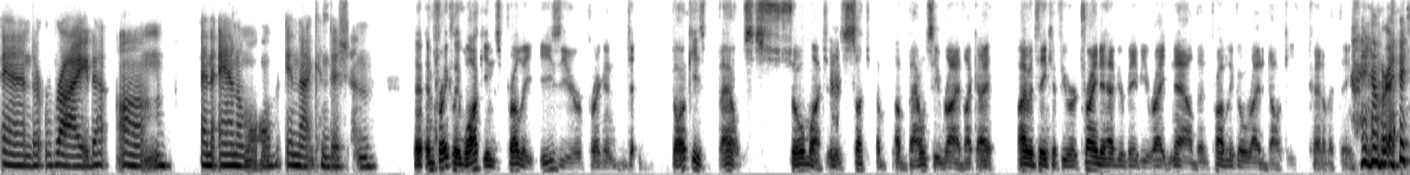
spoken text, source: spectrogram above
and ride um an animal in that condition. And, and frankly, walking is probably easier pregnant. Donkeys bounce so much. It is such a, a bouncy ride. Like I I would think if you were trying to have your baby right now, then probably go ride a donkey kind of a thing. I know, right?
